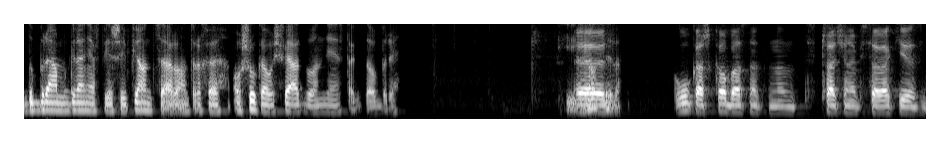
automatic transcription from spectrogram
do bram grania w pierwszej piątce, ale on trochę oszukał świat, bo on nie jest tak dobry. I no e, tyle. Łukasz Kobas na, na czacie napisał, jaki jest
